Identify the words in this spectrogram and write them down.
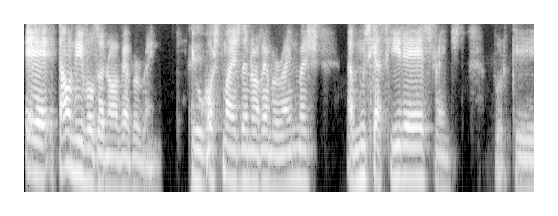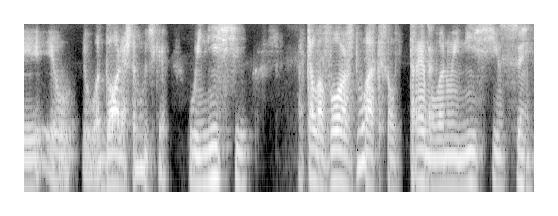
é, está ao nível da November Rain. Eu gosto mais da November Rain, mas a música a seguir é Strange, porque eu, eu adoro esta música. O início, aquela voz do Axel trêmula no início. Sim,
